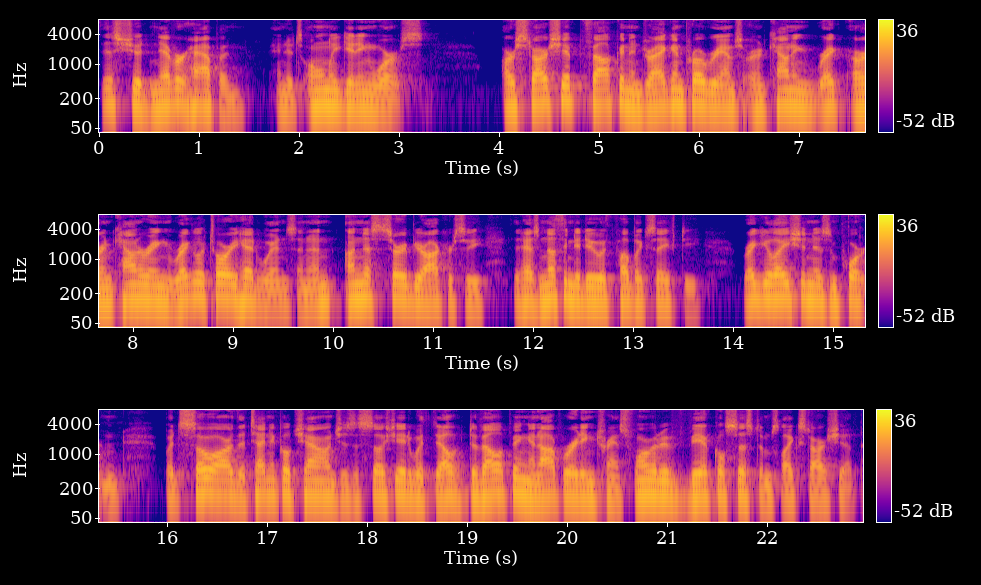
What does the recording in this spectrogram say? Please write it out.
This should never happen, and it's only getting worse. Our Starship, Falcon, and Dragon programs are encountering, are encountering regulatory headwinds and un- unnecessary bureaucracy that has nothing to do with public safety. Regulation is important, but so are the technical challenges associated with de- developing and operating transformative vehicle systems like Starship.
